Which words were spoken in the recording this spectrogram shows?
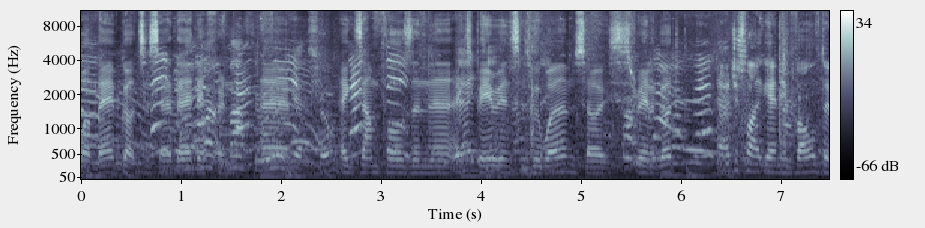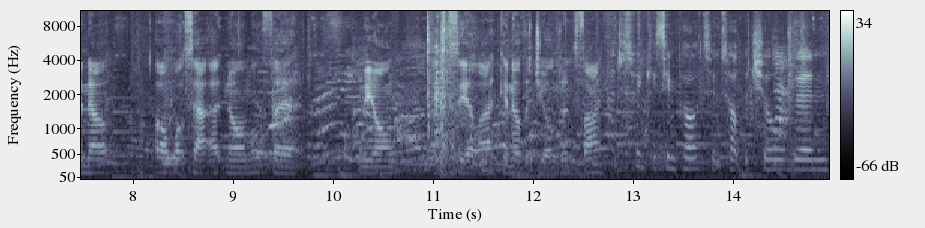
what they've got to say, their different um, examples and uh, experiences with worms. So it's really good. I just like getting involved and know all what's out at normal for my own see it like and other children's fine. I just think it's important to help the children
